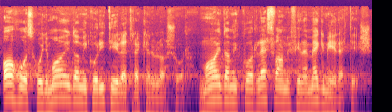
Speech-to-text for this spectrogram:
Ahhoz, hogy majd, amikor ítéletre kerül a sor, majd, amikor lesz valamiféle megméretés,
